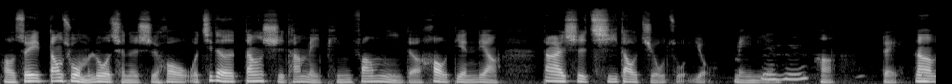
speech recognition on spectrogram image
哦、呃，所以当初我们落成的时候，我记得当时它每平方米的耗电量。大概是七到九左右每年，嗯、啊，对，那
